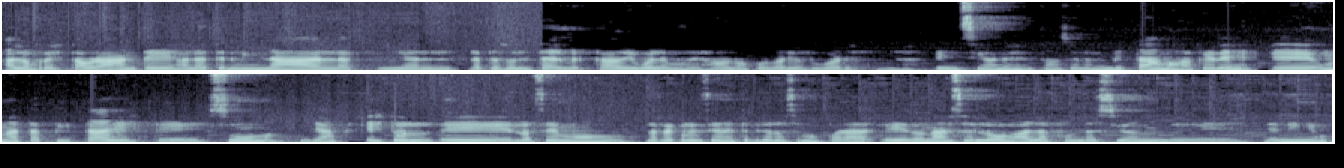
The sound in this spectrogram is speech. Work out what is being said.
a los restaurantes, a la terminal, aquí a la plazolita del mercado, igual hemos dejado ¿no? por varios lugares las pensiones, entonces los invitamos a que dejen eh, una tapita este, suma, ¿ya? Esto eh, lo hacemos, la recolección de tapitas lo hacemos para donárselo a la Fundación de, de Niños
